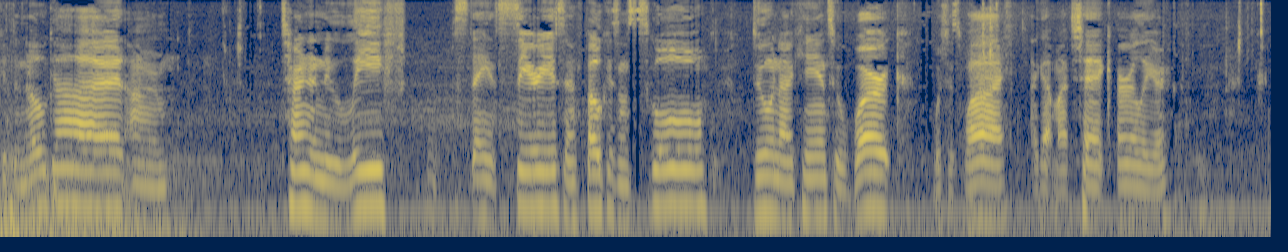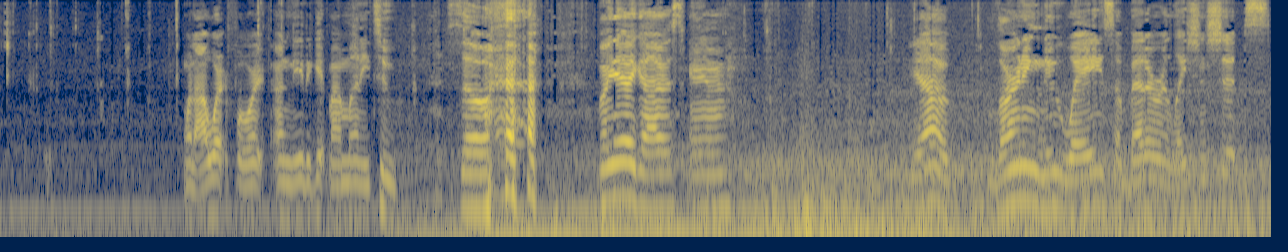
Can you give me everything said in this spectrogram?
get to know God. I'm turning a new leaf, staying serious and focused on school, doing what I can to work, which is why I got my check earlier. When I work for it, I need to get my money too. So, but yeah, guys, and yeah, learning new ways of better relationships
